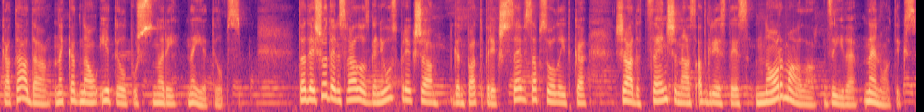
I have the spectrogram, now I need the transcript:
kā tādā nekad nav ietilpušas un arī neietilps. Tādēļ šodien es vēlos gan jūsu priekšā, gan pati priekš sevis apsolīt, ka šāda cenšanās atgriezties normālā dzīvē nenotiks.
